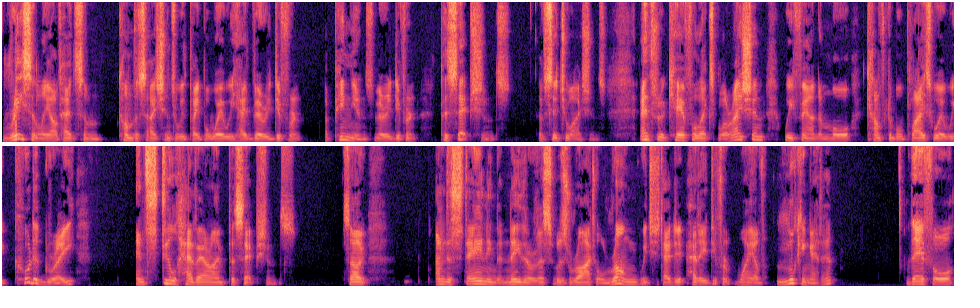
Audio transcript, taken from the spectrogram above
recently I've had some conversations with people where we had very different opinions, very different perceptions of situations. And through careful exploration, we found a more comfortable place where we could agree and still have our own perceptions. So understanding that neither of us was right or wrong, we just had, had a different way of looking at it. Therefore,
